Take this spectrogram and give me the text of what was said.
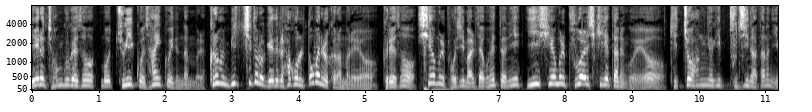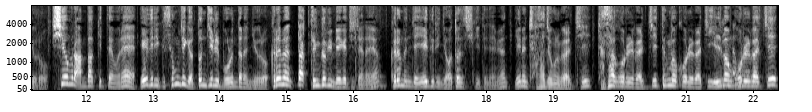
얘는 전국에서 뭐 중위권, 상위권이 된단 말이에요. 그러면 미치도록 애들을 학원을 또 보내놓을 거란 말이에요. 그래서 시험을 보지 말자고 했더니 이 시험을 부활시키겠다는 거예요. 기초 학력이 부진하다는 이유로 시험을 안 봤기 때문에 애들이 그 성적이 어떤지를 모른다는 이유로 그러면 딱 등급이 매겨지잖아요. 그러면 이제 얘들이 이제 어떤 식이 되냐면 얘는 자사중을 갈지 자사고를 갈지 특목고를 갈지 일반고를 갈지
